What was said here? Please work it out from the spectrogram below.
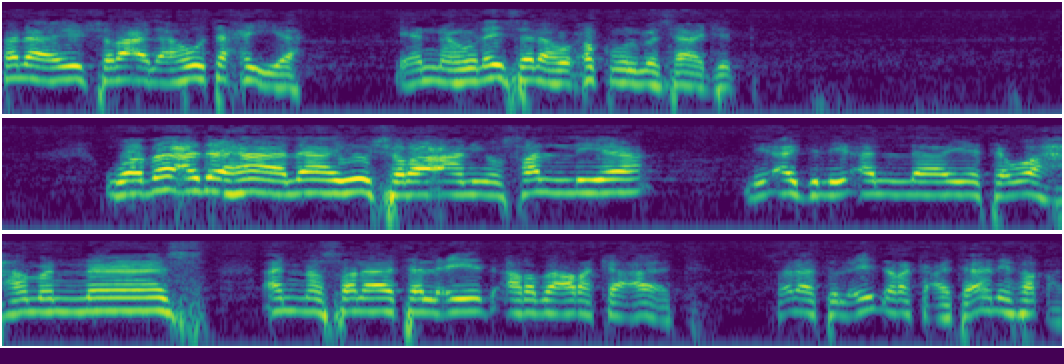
فلا يشرع له تحية لأنه ليس له حكم المساجد. وبعدها لا يشرع أن يصلي لأجل ألا يتوهم الناس أن صلاة العيد أربع ركعات. صلاة العيد ركعتان فقط.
